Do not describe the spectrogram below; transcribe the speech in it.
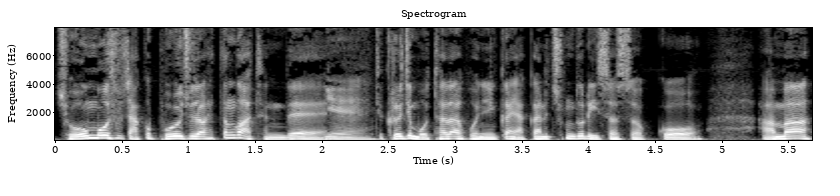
좋은 모습 을 자꾸 보여주려 했던 것 같은데 예. 그러지 못하다 보니까 약간의 충돌이 있었었고 아마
